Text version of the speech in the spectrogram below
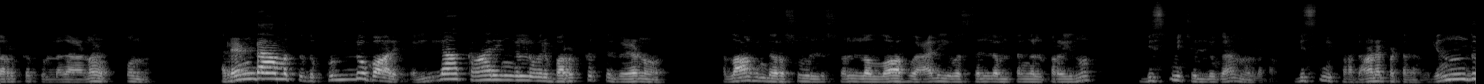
ബർക്കത്തുള്ളതാണ്. ഒന്ന്. രണ്ടാമത്തത് കുല്ലുപാലിൽ എല്ലാ കാര്യങ്ങളിലും ഒരു ബർക്കത്ത് വേണോ? അള്ളാഹുവിന്റെ റസൂൽ സല്ലല്ലാഹു അലി വസ്ല്ലം തങ്ങൾ പറയുന്നു ബിസ്മി ചൊല്ലുക എന്നുള്ളതാണ്. ബിസ്മി പ്രധാനപ്പെട്ടതാണ്. എന്തു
